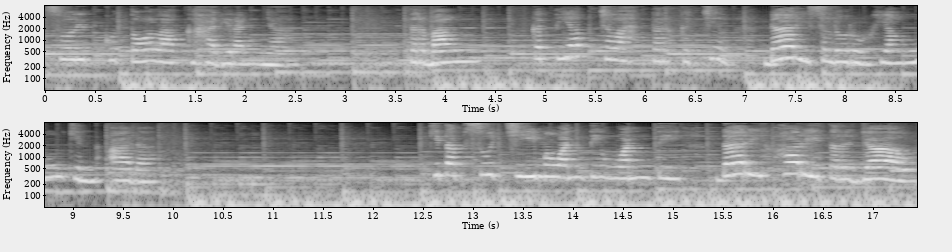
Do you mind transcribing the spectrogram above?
sulit kutolak kehadirannya. Terbang ke tiap celah terkecil dari seluruh yang mungkin ada kitab suci mewanti-wanti dari hari terjauh.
